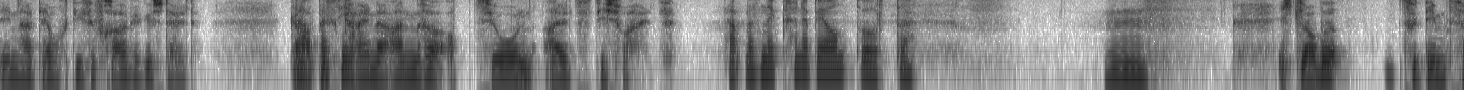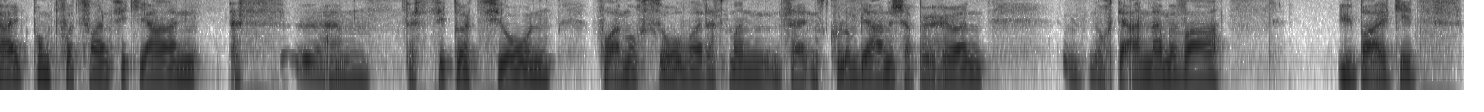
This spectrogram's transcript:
denen hat er auch diese Frage gestellt. Gab es keine andere Option als die Schweiz? Hat man es nicht können beantworten? Hm. Ich glaube, zu dem Zeitpunkt vor 20 Jahren, dass, ähm, dass die Situation vor allem auch so war, dass man seitens kolumbianischer Behörden noch der Annahme war, überall geht es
